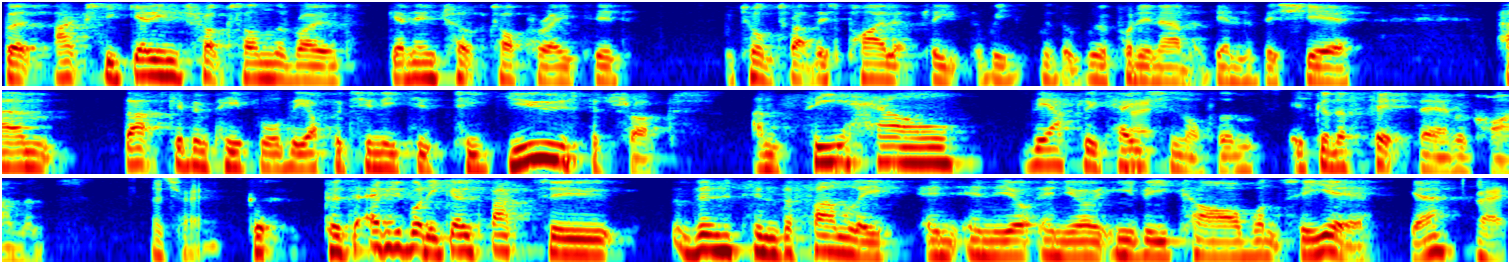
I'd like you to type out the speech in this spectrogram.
But actually getting trucks on the road, getting trucks operated, we talked about this pilot fleet that we that we're putting out at the end of this year. Um, that's giving people the opportunity to use the trucks and see how the application right. of them is going to fit their requirements. That's right. Because everybody goes back to visiting the family in, in your in your EV car once a year. Yeah. Right.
